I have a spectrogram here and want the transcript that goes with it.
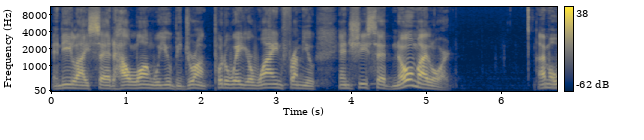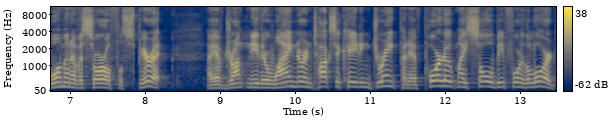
And Eli said, How long will you be drunk? Put away your wine from you. And she said, No, my Lord. I'm a woman of a sorrowful spirit. I have drunk neither wine nor intoxicating drink, but have poured out my soul before the Lord.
